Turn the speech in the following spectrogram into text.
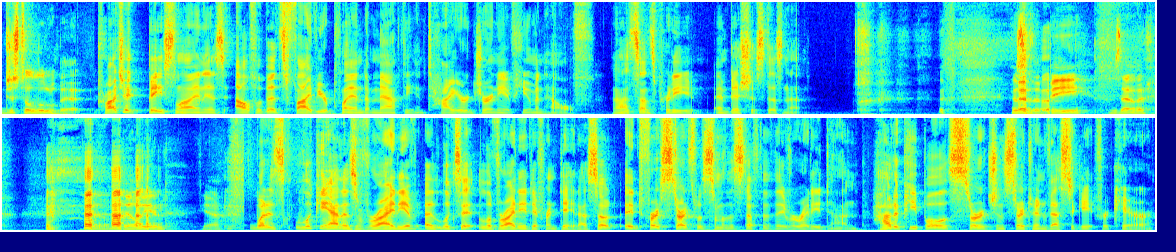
Just a little bit. Project Baseline is Alphabet's five year plan to map the entire journey of human health. Now, that sounds pretty ambitious, doesn't it? this is the B. Is that what? billion? Yeah. What it's looking at is a variety of it looks at a variety of different data. So it first starts with some of the stuff that they've already done. How do people search and start to investigate for care?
